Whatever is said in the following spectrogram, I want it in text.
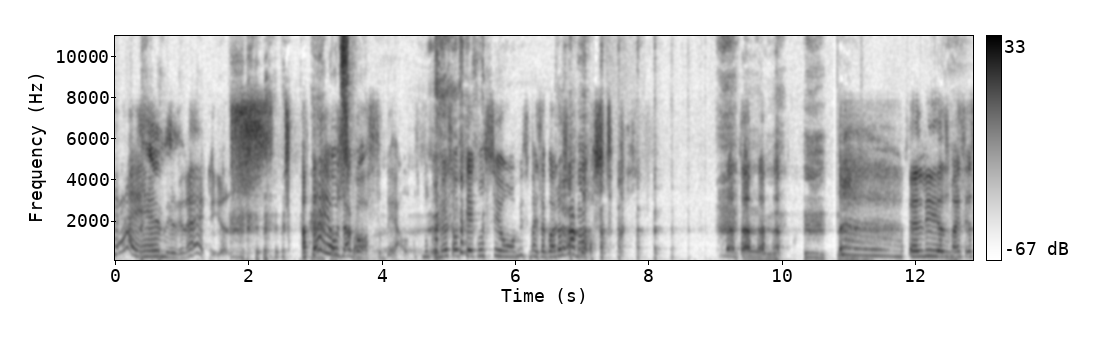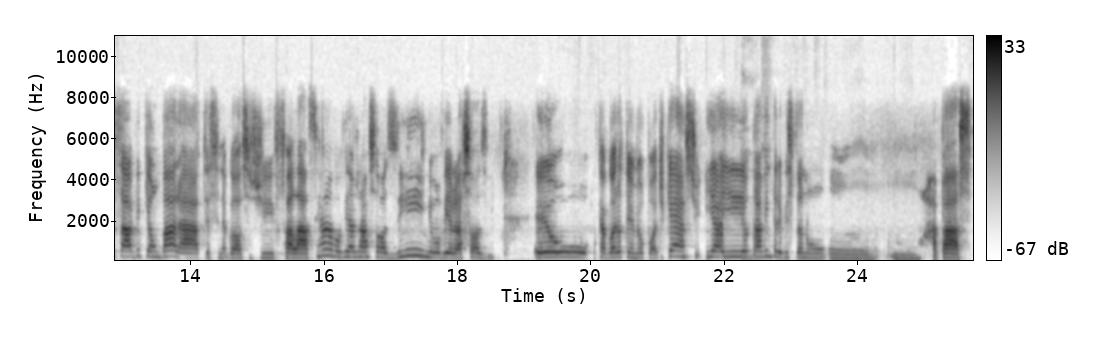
é a Emily, né, Elias? Até eu já gosto dela. No começo eu fiquei com ciúmes, mas agora eu já gosto. Elias, mas você sabe que é um barato esse negócio de falar assim: ah, vou viajar sozinho, vou viajar sozinho. Eu, que agora eu tenho meu podcast, e aí eu estava entrevistando um, um, um rapaz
